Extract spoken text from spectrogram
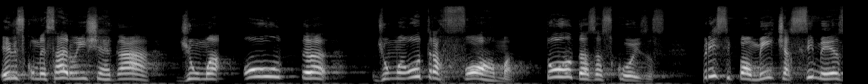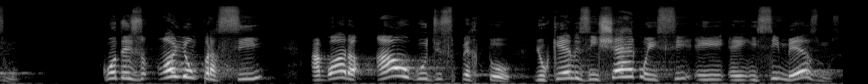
eles começaram a enxergar de uma outra, de uma outra forma todas as coisas, principalmente a si mesmo. Quando eles olham para si, agora algo despertou. E o que eles enxergam em si, em, em, em si mesmos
